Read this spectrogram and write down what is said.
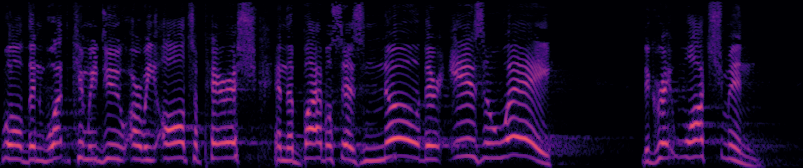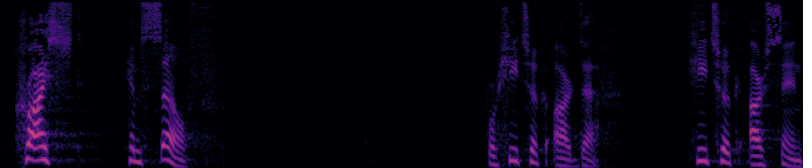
well, then what can we do? Are we all to perish? And the Bible says, no, there is a way. The great watchman, Christ himself. For he took our death he took our sin.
